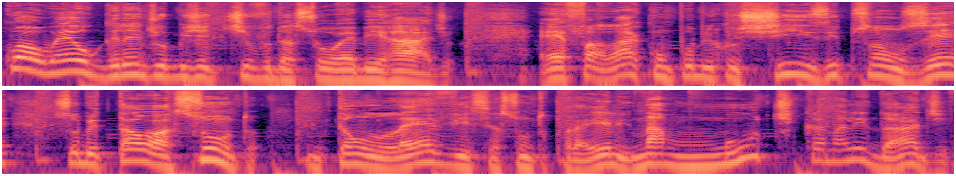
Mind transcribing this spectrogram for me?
Qual é o grande objetivo da sua web rádio? É falar com o público X, Y, Z sobre tal assunto? Então leve esse assunto para ele na multicanalidade.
